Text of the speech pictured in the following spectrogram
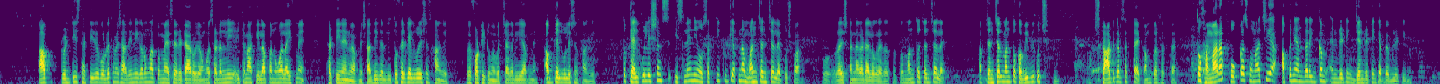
आप ट्वेंटीज़ थर्टी से बोल रहे थे, मैं शादी नहीं करूँगा तो मैं ऐसे रिटायर हो जाऊँगा। सडनली इतना अकेलापन हुआ लाइफ में थर्टी नाइन में आपने शादी कर ली तो फिर कैलकुलेशन कहाँ गई फिर फोर्टी टू में बच्चा कर लिया आपने। अब कैलकुलेशन कहाँ गई? तो कैलकुलेशंस इसलिए नहीं हो सकती क्योंकि अपना मन चंचल है, पुष्पा। वो राजेश खन्ना का डायलॉग रहता था। तो मन तो चंचल है। अब चंचल मन तो कभी भी कुछ स्टार्ट कर सकता है, कम कर सकता है। तो हमारा फोकस होना चाहिए अपने अंदर इनकम जनरेटिंग जनरेटिंग कैपेबिलिटी में।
